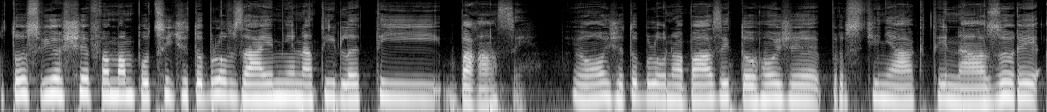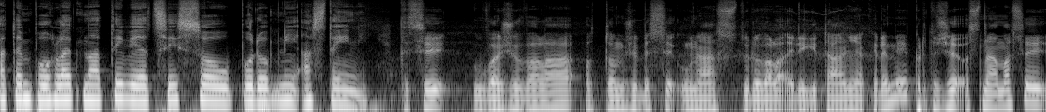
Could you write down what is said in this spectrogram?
od toho svého šéfa mám pocit, že to bylo vzájemně na této bázi. Jo, že to bylo na bázi toho, že prostě nějak ty názory a ten pohled na ty věci jsou podobný a stejný. Ty jsi uvažovala o tom, že by si u nás studovala i digitální akademii, protože s náma si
